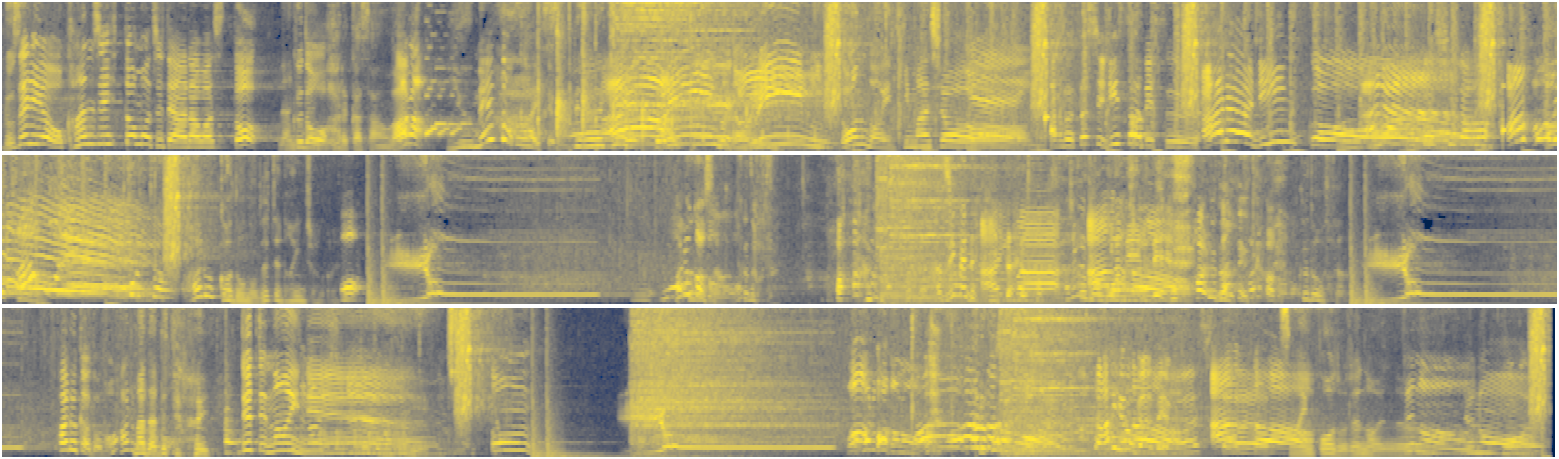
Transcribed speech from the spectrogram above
ロゼリアを漢字一文字で表すと何？工藤遥さんは夢と書いてます。ドリームドリームどんどん行きましょう。あ私リサです。あらリンコ。あら。私だ。あこれはるか殿出てないんじゃない？あはるか殿？工藤さん。初めて聞いたよ。あ初めてごめん工藤さんはるか殿？まだ出てない。出てないね。トンあ、はるか殿。はるか殿。太陽が出ました。サインカード出ないね。出ない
